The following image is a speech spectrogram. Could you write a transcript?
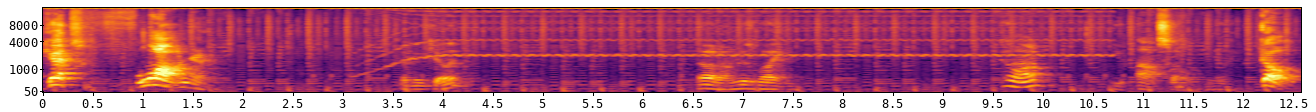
Get flung! Let me kill it. Hold on, I'm just waiting. Come on. You asshole. Go!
